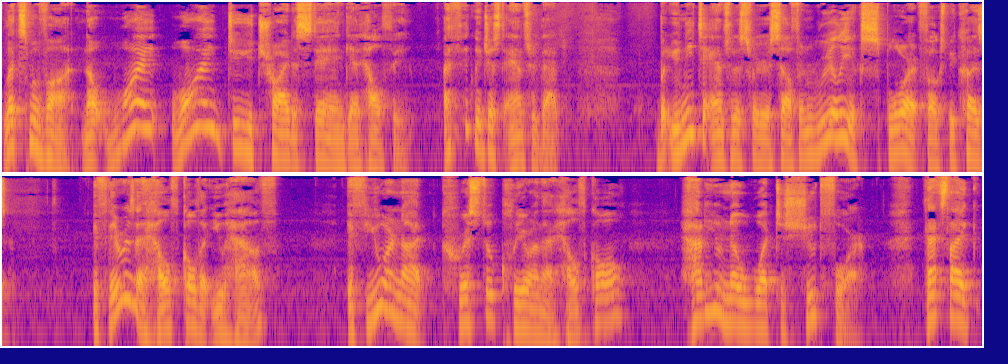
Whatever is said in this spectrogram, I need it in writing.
let's move on. Now, why why do you try to stay and get healthy? I think we just answered that. But you need to answer this for yourself and really explore it, folks, because if there is a health goal that you have, if you are not crystal clear on that health goal, how do you know what to shoot for? That's like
